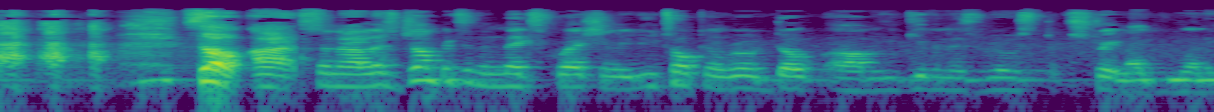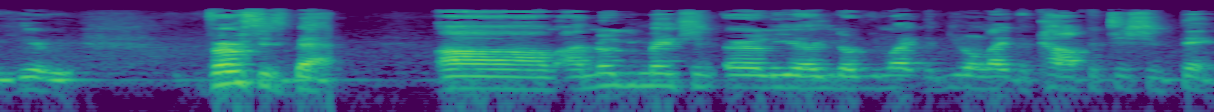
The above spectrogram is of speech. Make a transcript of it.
so, all right. So now let's jump into the next question. You talking real dope. Um, you giving this real straight like you want to hear it. Versus battle. Um, I know you mentioned earlier. You know you like the, you don't like the competition thing,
